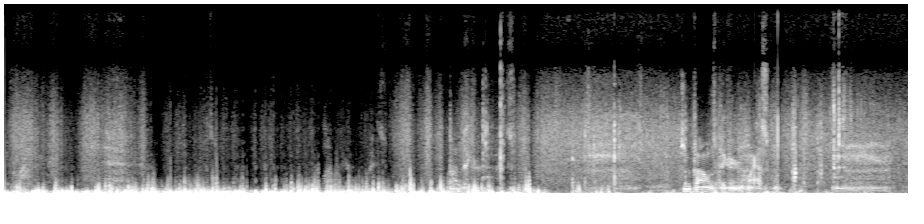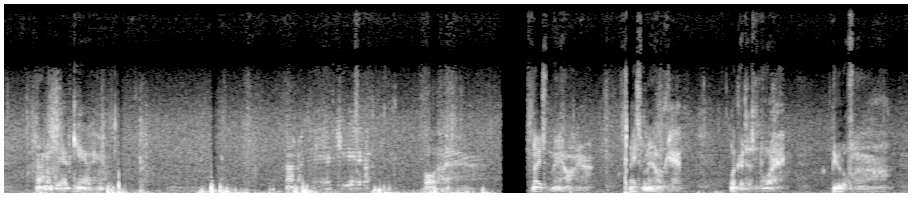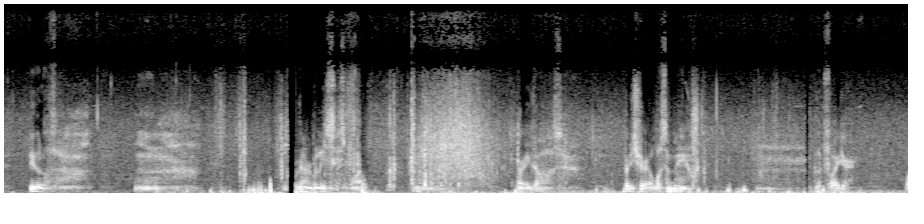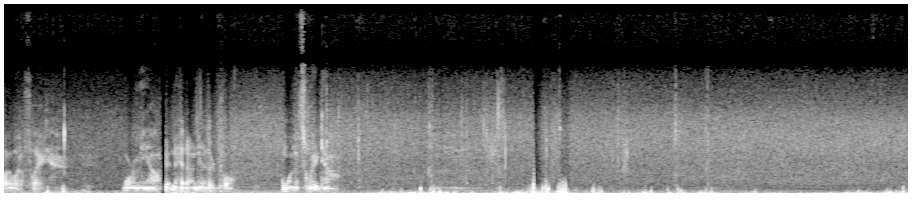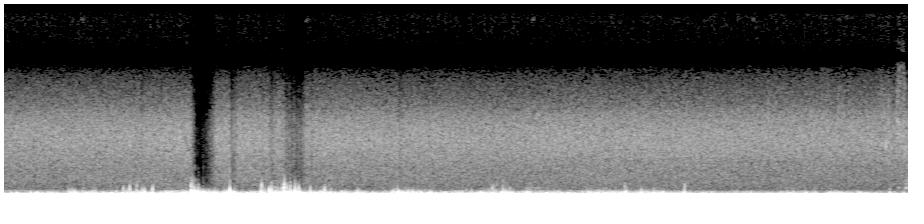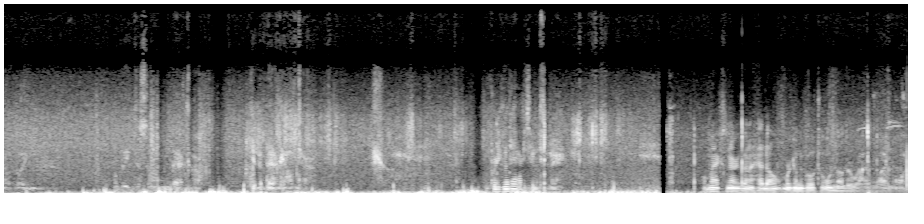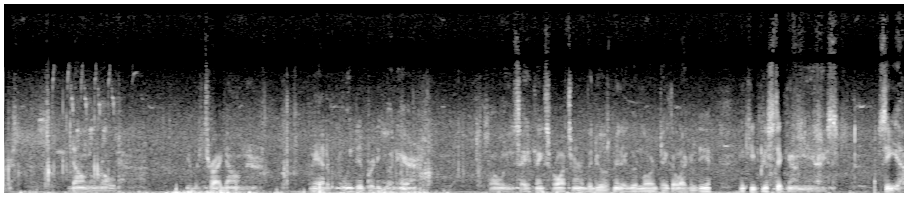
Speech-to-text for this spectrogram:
A few pounds bigger than the last one. Not a bad cat here. On the back, yeah. Oh, nice male here. Nice male cat. Look at this boy. Beautiful. Beautiful. Mm. We're gonna release this boy. There he goes. Pretty sure it was a male. Good fighter. Boy, what a fight. Wore me out. Getting a head on the other pole. I'm on its way down. I'll this one back up. Get it back out there. Pretty good action today. Well, Max and I are going to head out. We're going to go to another ride, wide waters down the road. Give it a try down there. We had a, we did pretty good here. So we can say thanks for watching our videos. May the good Lord take a liking to you and keep you sticking on the ice. See ya.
